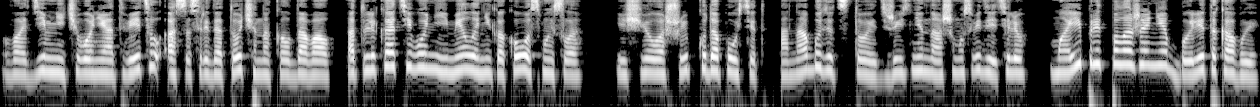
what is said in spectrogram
Вадим ничего не ответил, а сосредоточенно колдовал. Отвлекать его не имело никакого смысла. Еще ошибку допустит. Она будет стоить жизни нашему свидетелю. Мои предположения были таковы.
